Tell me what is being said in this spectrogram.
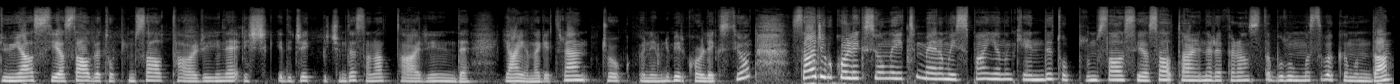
dünya siyasal ve toplumsal tarihine eşlik edecek biçimde sanat tarihini de yan yana getiren çok önemli bir koleksiyon. Sadece bu koleksiyonla yetinmeyen ama İspanya'nın kendi toplumsal siyasal tarihine referansta bulunması bakımından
